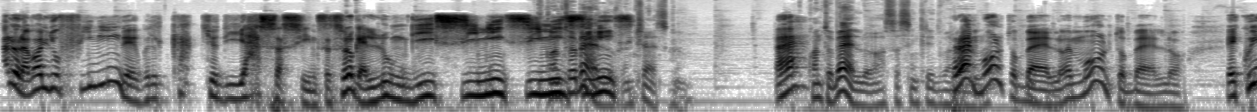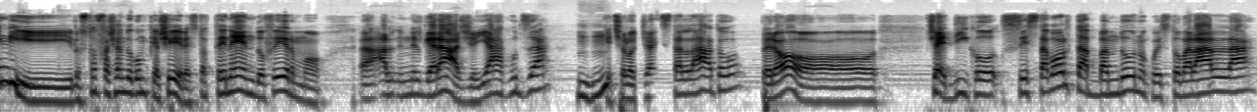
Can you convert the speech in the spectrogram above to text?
Allora, voglio finire quel cacchio di Assassin's, solo che è lunghissimissimissimo. Francesco. Eh? Quanto è bello Assassin's Creed Valhalla. Però è molto bello, è molto bello. E quindi lo sto facendo con piacere, sto tenendo fermo uh, nel garage Yakuza, mm-hmm. che ce l'ho già installato, però... Cioè, dico, se stavolta abbandono questo Valhalla,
